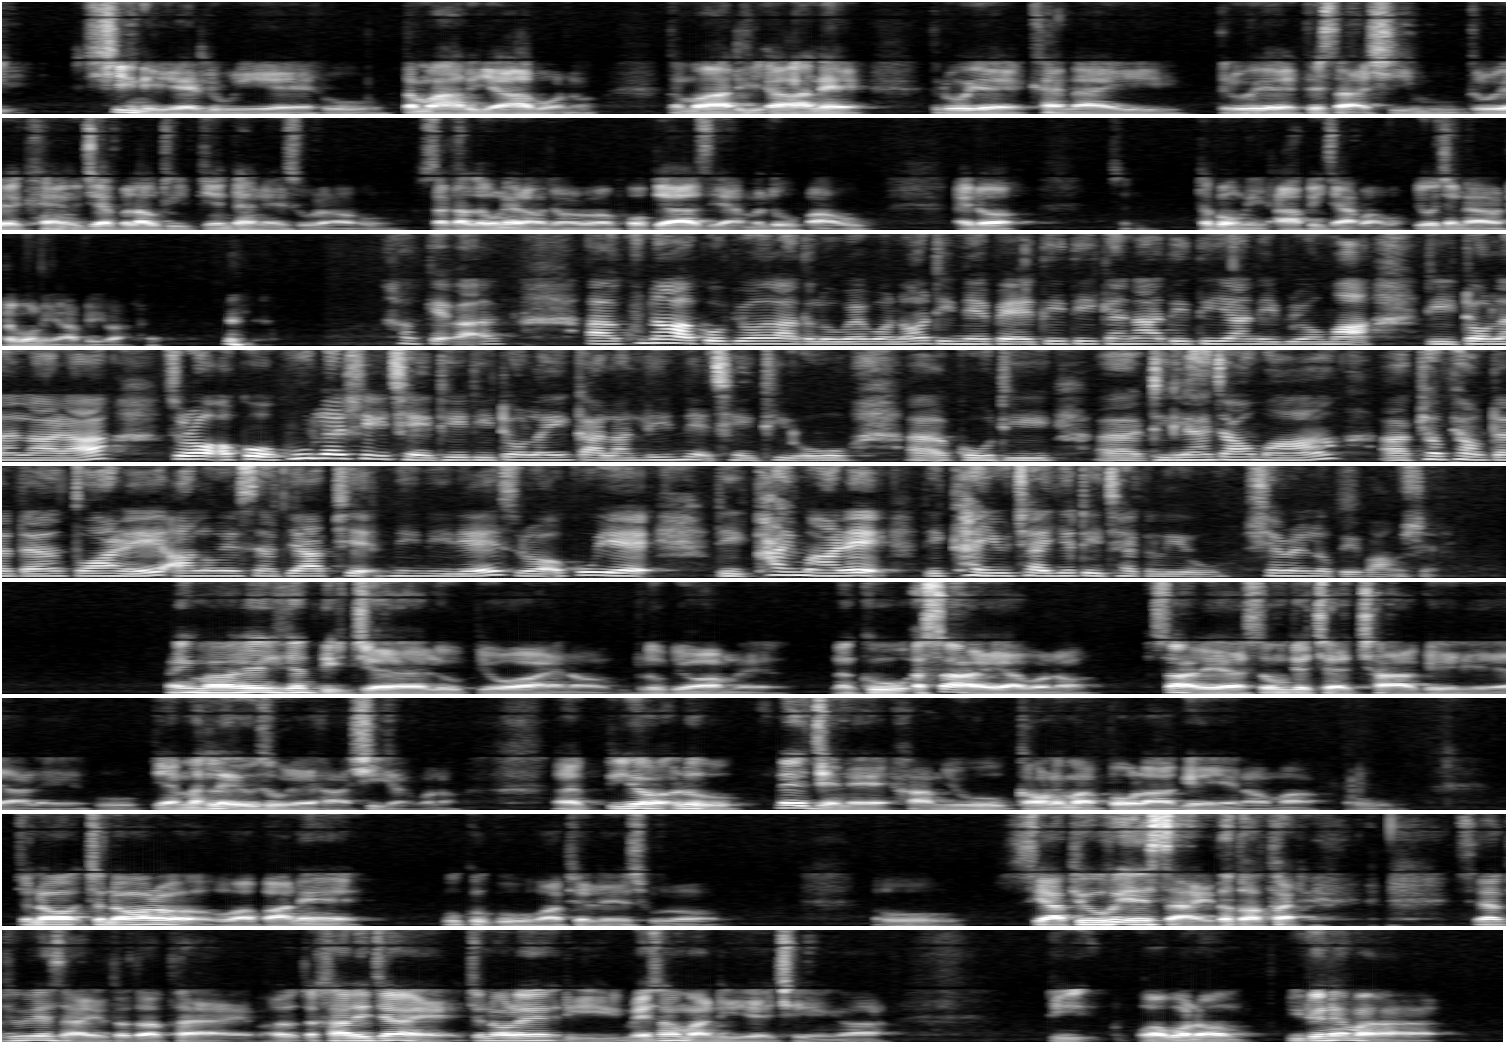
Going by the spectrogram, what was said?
ရှိနေတဲ့လူတွေရဲ့ဟိုတမာရီအားဗောနော်တမာရီအားနဲ့သူတို့ရဲ့ခန္ဓာရည်သူတို့ရဲ့တစ္ဆာရှိမှုသူတို့ရဲ့ခံယူချက်ဘယ်လောက်ထိပြင်းထန်လဲဆိုတာဟိုစကားလုံးနဲ့တော့ကျွန်တော်တို့ကဖော်ပြရစရာမလိုပါဘူးအဲ့တော့ ဓာတ်ပုံတွေအားပေးကြပါဘူးပြောချင်တာတော့ဓာတ်ပုံတွေအားပေးပါဟုတ်ကဲ့ပါအာခုနကအကိုပြောလာသလိုပဲပေါ့နော်ဒီနယ်ပယ်အသီးသီးကဏ္ဍအသီးသီးကနေပြီးတော့မှဒီတော်လန်လာတာဆိုတော့အကိုအခုလက်ရှိအချိန်ထိဒီတော်လန်ရေးကာလ၄နှစ်အချိန်ထိကိုအအကိုဒီအဲဒီလမ်းကြောင်းမှာအဖြောင်းဖြောင်းတန်တန်သွားတယ်အားလုံးရဲ့စံပြဖြစ်နေနေတယ်ဆိုတော့အကိုရဲ့ဒီခိုင်မာတဲ့ဒီခံယူချက်ရည်တည်ချက်ကလေးကို sharing လုပ်ပေးပါအောင်ရှင်အဲ့မှာလည်းရက်တီချက်လို့ပြောရရင်တော့ဘယ်လိုပြောရမလဲငကူအစရရပါတော့ အစရရဆုံးဖြတ်ချက်ချခဲ့တယ်ရလဲဟိုပြန်မလှည့်ဘူးဆိုတဲ့ဟာရှိတာပေါ့နော်အဲပြီးတော့အဲ့လိုလှည့်ကျင်တဲ့ဟာမျိုးခေါင်းထဲမှာပေါ်လာခဲ့ရင်တော့မှဟိုကျွန်တော်ကျွန်တော်ကတော့ဟိုဟာဗာနဲ့ကိုကိုကိုဟာဖြစ်လဲဆိုတော့ဟိုဆရာဖြိုးရဲ့စာရီတော်တော်ဖတ်တယ်ဆရာဖြိုးရဲ့စာရီတော်တော်ဖတ်တယ်ဘာလို့တခါလေကြာရင်ကျွန်တော်လည်းဒီမဲဆောက်မှာနေတဲ့အချိန်ကဒီဟိုပါပေါ့နော်ဒီတွင်ထဲမှာ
